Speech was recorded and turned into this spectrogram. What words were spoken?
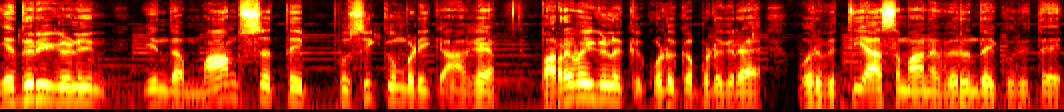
எதிரிகளின் இந்த மாம்சத்தை புசிக்கும்படிக்காக பறவைகளுக்கு கொடுக்கப்படுகிற ஒரு வித்தியாசமான விருந்தை குறித்து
